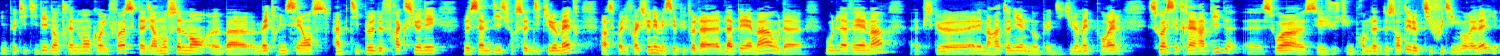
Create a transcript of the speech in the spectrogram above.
une petite idée d'entraînement encore une fois, c'est-à-dire non seulement euh, bah, mettre une séance un petit peu de fractionner le samedi sur ce 10 km. Alors c'est pas du fractionné, mais c'est plutôt de la, de la, PMA ou de la, ou de la VMA, puisque elle est marathonienne, donc 10 km pour elle, soit c'est très rapide, soit c'est juste une promenade de santé, le petit footing au réveil.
